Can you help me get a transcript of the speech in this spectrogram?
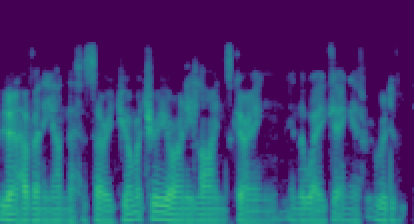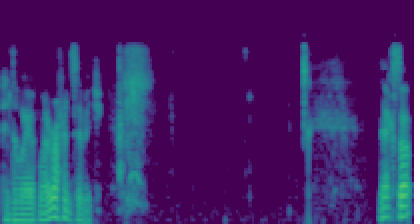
we don't have any unnecessary geometry or any lines going in the way, getting rid of in the way of my reference image. Next up,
